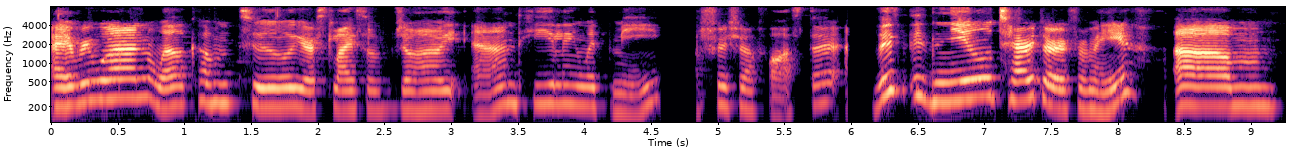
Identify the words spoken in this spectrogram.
Hi, everyone. Welcome to your slice of joy and healing with me, Trisha Foster. This is new territory for me. Um,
